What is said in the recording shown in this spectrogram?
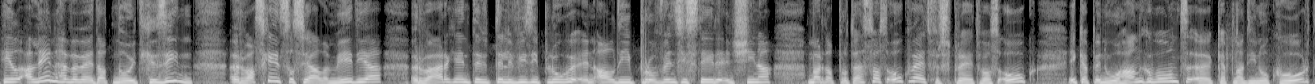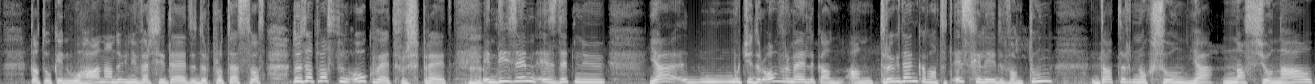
heel... Alleen hebben wij dat nooit gezien. Er was geen sociale media, er waren geen te televisieploegen in al die provinciesteden in China. Maar dat protest was ook wijd verspreid. Was ook... Ik heb in Wuhan gewoond. Uh, ik heb nadien ook gehoord dat ook in Wuhan aan de universiteiten er protest was. Dus dat was toen ook wijd verspreid. Ja. In die zin is dit nu... Ja, moet je er onvermijdelijk aan, aan terugdenken, want het is geleden van toen dat er nog zo'n ja, nationaal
